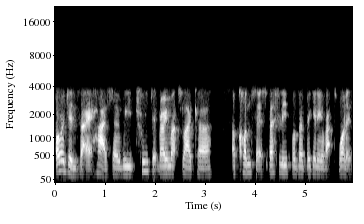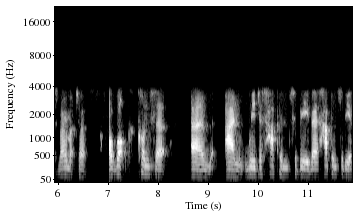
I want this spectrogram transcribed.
origins that it has. So we treat it very much like a a concert, especially for the beginning of Act One. It's very much a a rock concert, um, and we just happen to be there happens to be a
